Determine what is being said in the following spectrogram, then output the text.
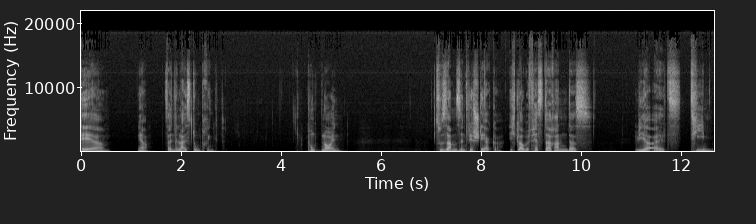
der ja, seine Leistung bringt. Punkt 9. Zusammen sind wir stärker. Ich glaube fest daran, dass wir als Team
